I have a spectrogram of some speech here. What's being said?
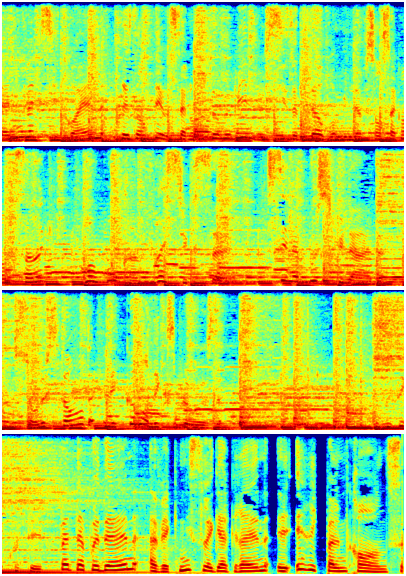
La nouvelle Citroën, présentée au Salon automobile le 6 octobre 1955, rencontre un vrai succès. C'est la bousculade. Le stand, les commandes explosent. Vous écoutez Patapoden avec Nice Lagargren et Eric Palmkrantz.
